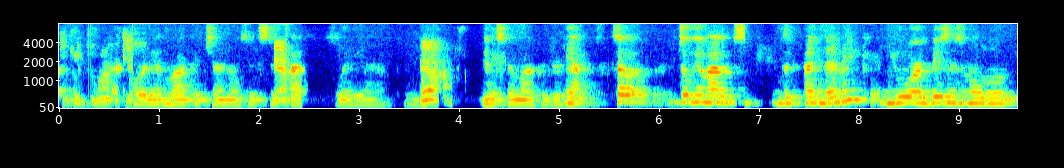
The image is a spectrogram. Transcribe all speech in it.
to put the market. Already have market channels. It's the yeah. fastest way. yeah. Into the market. Yeah. So talking about the pandemic, your business model,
